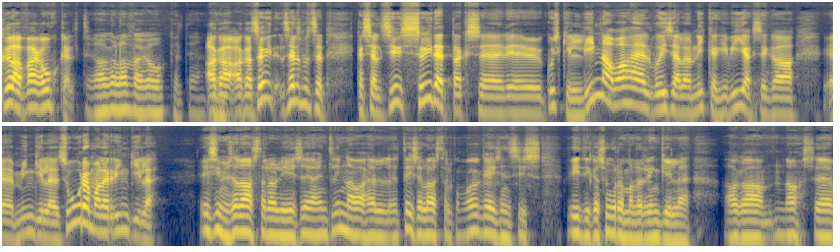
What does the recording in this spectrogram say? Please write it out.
kõlab väga uhkelt. kõlab väga uhkelt, jah. aga, aga sõid, selles mõttes, et kas seal siis sõidetakse eh, kuskil linna vahel või seal on ikkagi, viiakse ka mingile suuremale ringile? esimesel aastal oli see ainult linna vahel, teisel aastal, kui ma ka käisin, siis viidi ka suuremale ringile, aga noh, see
